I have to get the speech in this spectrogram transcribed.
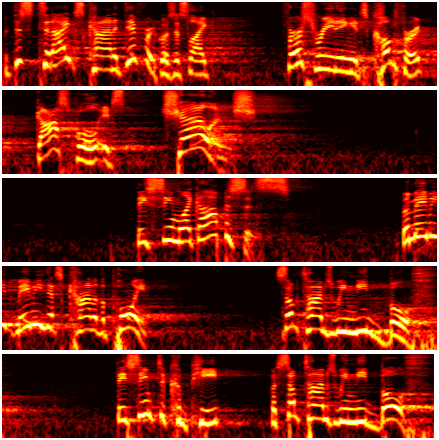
But this tonight's kind of different because it's like, first reading, it's comfort, gospel, it's challenge. They seem like opposites. But maybe, maybe that's kind of the point. Sometimes we need both. They seem to compete, but sometimes we need both.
